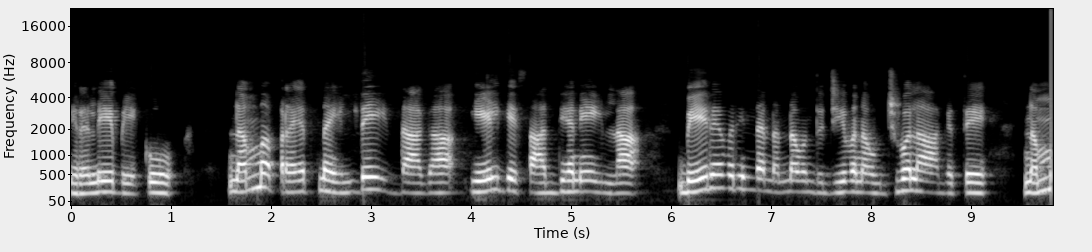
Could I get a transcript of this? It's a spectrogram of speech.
ಇರಲೇಬೇಕು. ನಮ್ಮ ಪ್ರಯತ್ನ ಇಲ್ಲದೆ ಇದ್ದಾಗ ಏಳ್ಗೆ ಸಾಧ್ಯನೇ ಇಲ್ಲ. ಬೇರೆಯವರಿಂದ ನನ್ನ ಒಂದು ಜೀವನ ಉಜ್ವಲ ಆಗತ್ತೆ, ನಮ್ಮ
